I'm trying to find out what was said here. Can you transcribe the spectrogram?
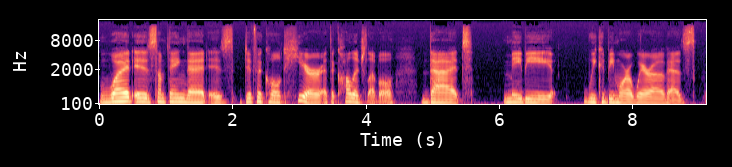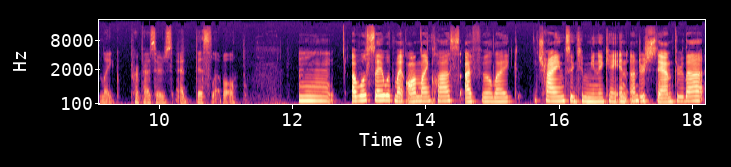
What is something that is difficult here at the college level that maybe we could be more aware of as like professors at this level? Mm, I will say with my online class, I feel like trying to communicate and understand through that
